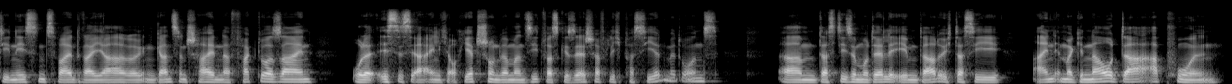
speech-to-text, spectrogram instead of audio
die nächsten zwei, drei Jahre ein ganz entscheidender Faktor sein, oder ist es ja eigentlich auch jetzt schon, wenn man sieht, was gesellschaftlich passiert mit uns, ähm, dass diese Modelle eben dadurch, dass sie einen immer genau da abholen,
